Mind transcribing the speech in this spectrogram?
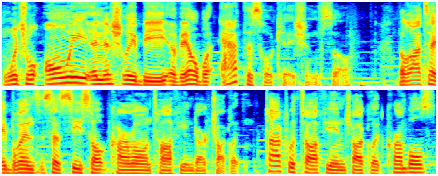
Which will only initially be available at this location. So the latte blends, it says sea salt, caramel, and toffee and dark chocolate, topped with toffee and chocolate crumbles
